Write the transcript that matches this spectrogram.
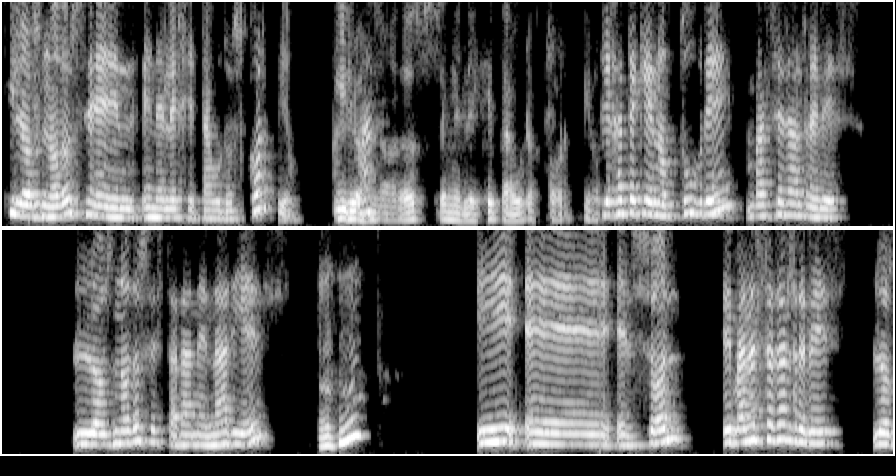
Y los nodos en, el eje Tauro-Escorpio. Y los nodos en el eje Tauro-Escorpio. Fíjate que en octubre va a ser al revés. Los nodos estarán en Aries y eh, el Sol eh, van a estar al revés. Los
